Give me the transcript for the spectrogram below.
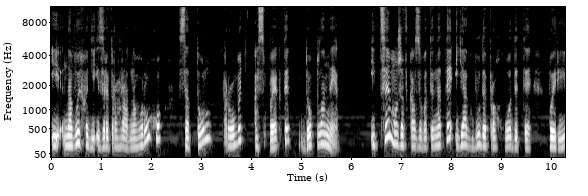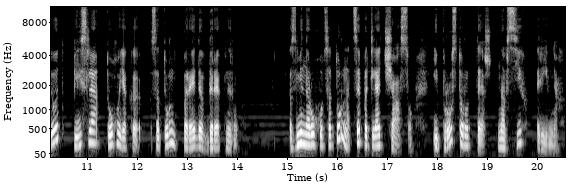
І на виході із ретроградного руху Сатурн робить аспекти до планет. І це може вказувати на те, як буде проходити період після того, як Сатурн перейде в директний рух. Зміна руху Сатурна це петля часу і простору теж на всіх рівнях.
